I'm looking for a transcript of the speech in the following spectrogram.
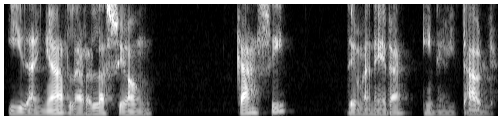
y dañar la relación casi de manera inevitable.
